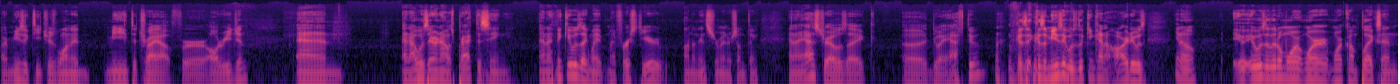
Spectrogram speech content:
our music teachers wanted me to try out for all region. And and I was there and I was practicing and I think it was like my my first year on an instrument or something. And I asked her I was like uh do I have to? Because because the music was looking kind of hard. It was you know it, it was a little more more more complex and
